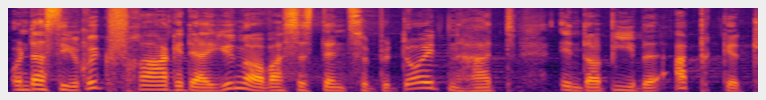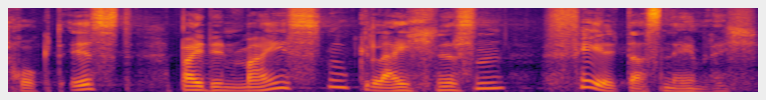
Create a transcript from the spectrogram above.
und dass die Rückfrage der Jünger, was es denn zu bedeuten hat, in der Bibel abgedruckt ist. Bei den meisten Gleichnissen fehlt das nämlich.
